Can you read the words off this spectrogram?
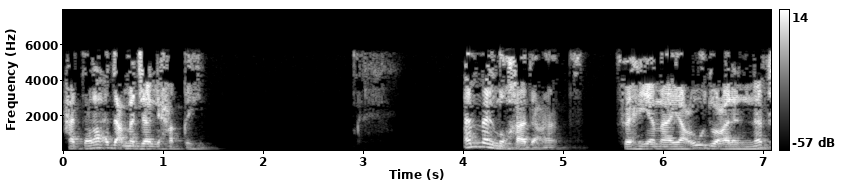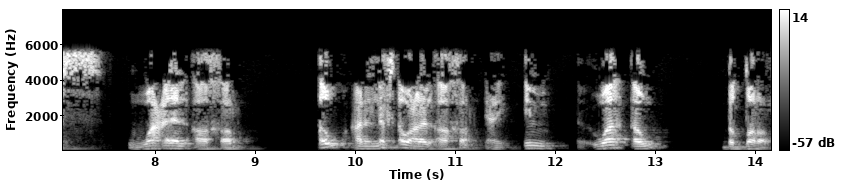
حتى لا أدع مجال لحقه. أما المخادعات فهي ما يعود على النفس وعلى الآخر أو على النفس أو على الآخر يعني إم و أو بالضرر.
